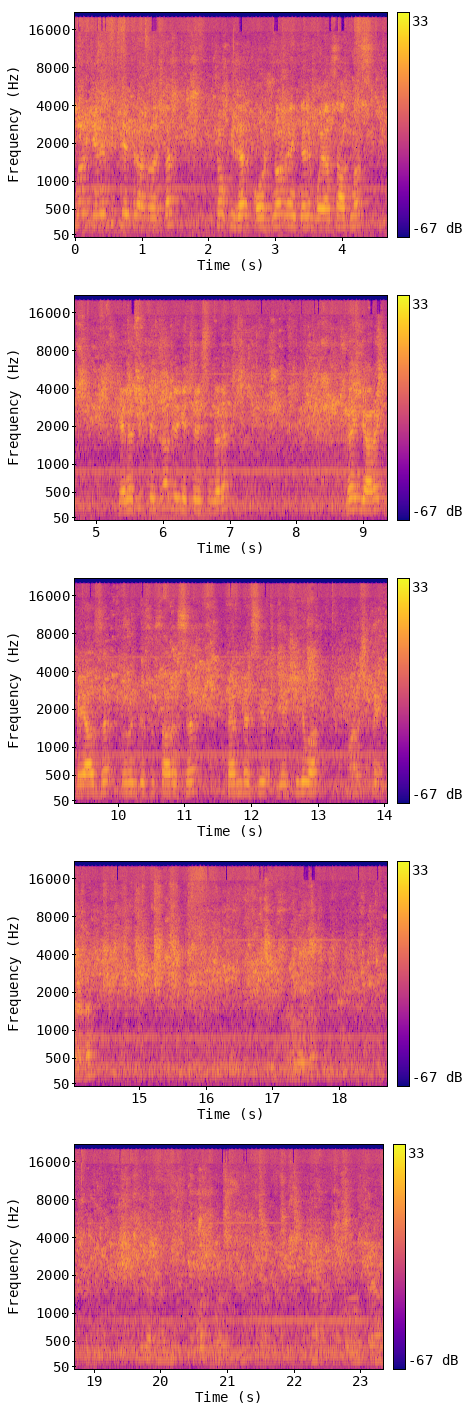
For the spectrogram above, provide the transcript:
Bunlar genetik getir arkadaşlar. Çok güzel, orijinal renkleri, boyası atmaz. Genetik tetra diye geçer isimleri. Rengarenk, beyazı, turuncusu, sarısı, pembesi, yeşili var. Karışık renklerden. Sıralarda. Olur, beyaz.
